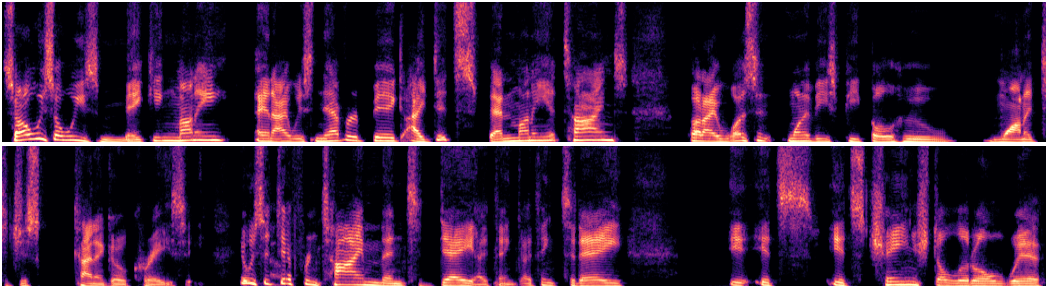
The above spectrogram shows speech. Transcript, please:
So I was always making money and I was never big. I did spend money at times, but I wasn't one of these people who wanted to just kind of go crazy. It was a different time than today, I think. I think today it, it's it's changed a little with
